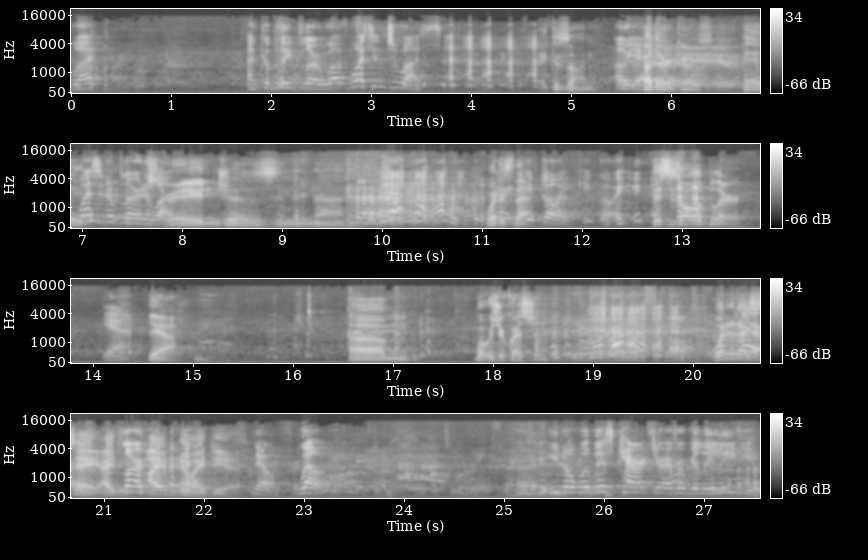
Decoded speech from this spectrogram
what? A complete blur. What wasn't to us? Mic is on. Oh, yeah. Oh, there it goes. Hey. It wasn't a blur to us. Strangers in the night. what All is right, that? Keep going. Keep going. This is all a blur. yeah. Yeah. Um, what was your question? What did I say? I, I have no idea. No. Well, you know, will this character ever really leave you?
